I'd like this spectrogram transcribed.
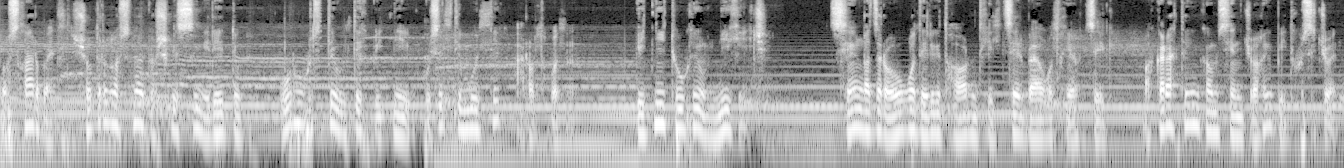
тусгаар байдал шудраг осноо тушгилсан ирээдүг үр хөвгөлтэй үлдээх бидний хүсэл тэмүүллийг харуулах болно. Бидний түүхийн үннийг хэлж засгийн газар уугуул иргэд хооронд хилцээр байгуулах явцыг Макаратагийн комиссийн жоохыг бид хүсэж байна.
